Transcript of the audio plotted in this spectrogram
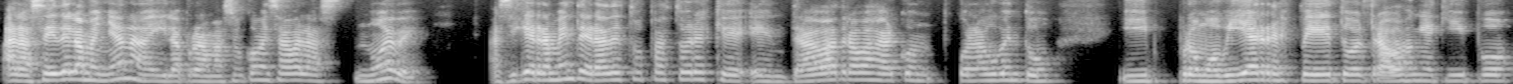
a las seis de la mañana y la programación comenzaba a las nueve. Así que realmente era de estos pastores que entraba a trabajar con, con la juventud y promovía el respeto, el trabajo en equipo,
